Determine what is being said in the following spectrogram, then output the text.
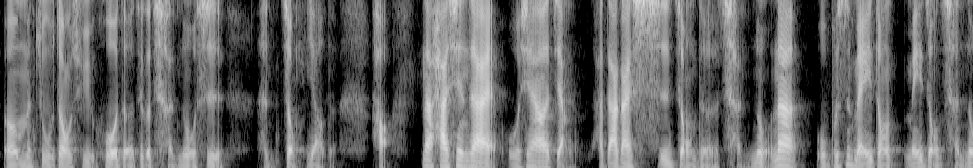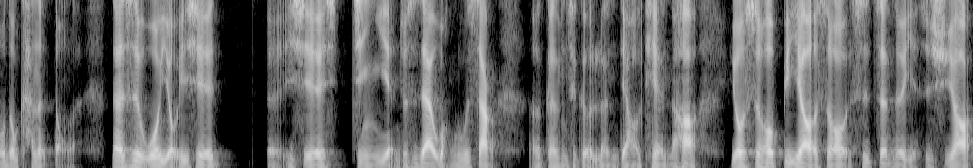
呃，我们主动去获得这个承诺是。很重要的。好，那他现在，我现在要讲他大概十种的承诺。那我不是每一种每一种承诺都看得懂了，但是我有一些呃一些经验，就是在网络上呃跟这个人聊天，然后有时候必要的时候是真的也是需要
